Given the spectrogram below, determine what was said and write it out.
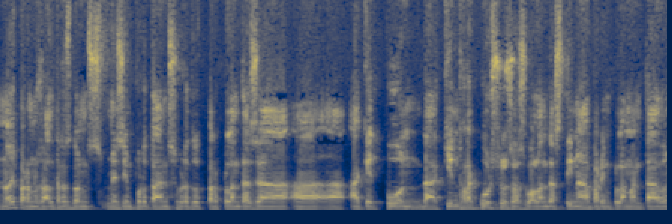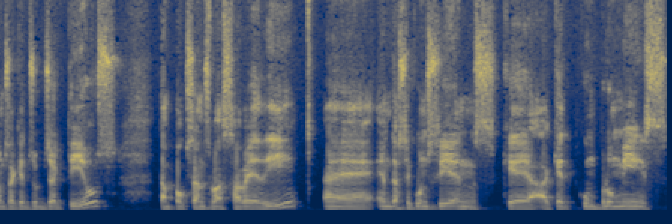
no? i per nosaltres doncs, més important, sobretot per plantejar a, a, a aquest punt de quins recursos es volen destinar per implementar doncs, aquests objectius, tampoc se'ns va saber dir. Eh, hem de ser conscients que aquest compromís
